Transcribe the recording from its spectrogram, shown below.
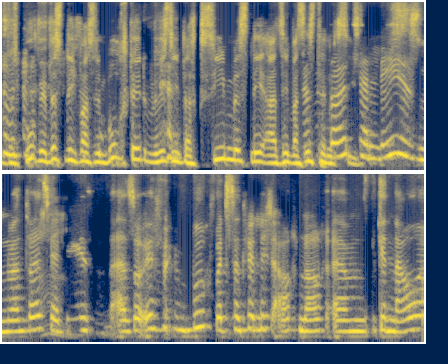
das Buch, wir wissen nicht, was im Buch steht und wir wissen nicht, was Xim ist. Nee, also was ist denn Man soll es ja lesen, man soll es ja lesen. Also im, im Buch wird es natürlich auch noch ähm, genauer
